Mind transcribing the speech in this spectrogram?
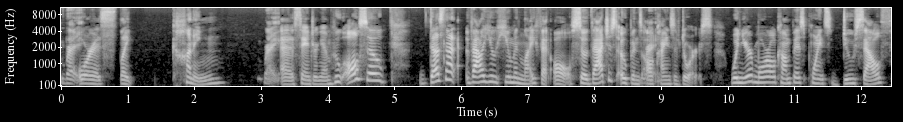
right or as like cunning right as Sandringham, who also does not value human life at all. So that just opens right. all kinds of doors. When your moral compass points due south,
